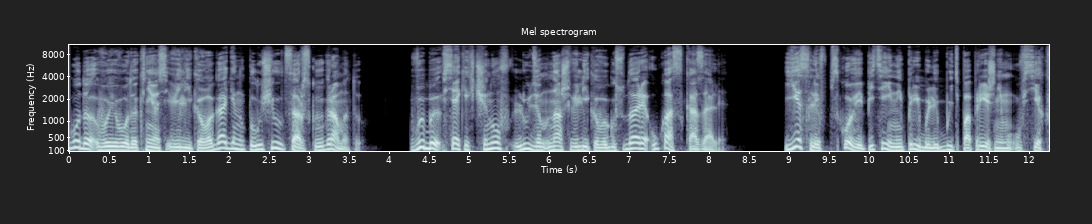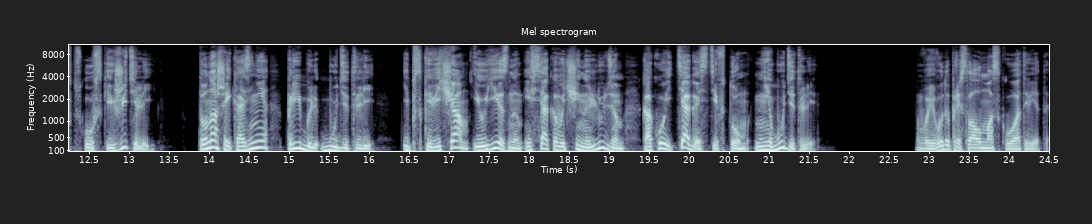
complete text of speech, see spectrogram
года воевода князь Великого Гагин получил царскую грамоту. Вы бы всяких чинов людям наш великого государя указ сказали. Если в Пскове питейной прибыли быть по-прежнему у всех псковских жителей, то нашей казне прибыль будет ли, и псковичам, и уездным, и всякого чина людям, какой тягости в том не будет ли? Воевода прислал в Москву ответы.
